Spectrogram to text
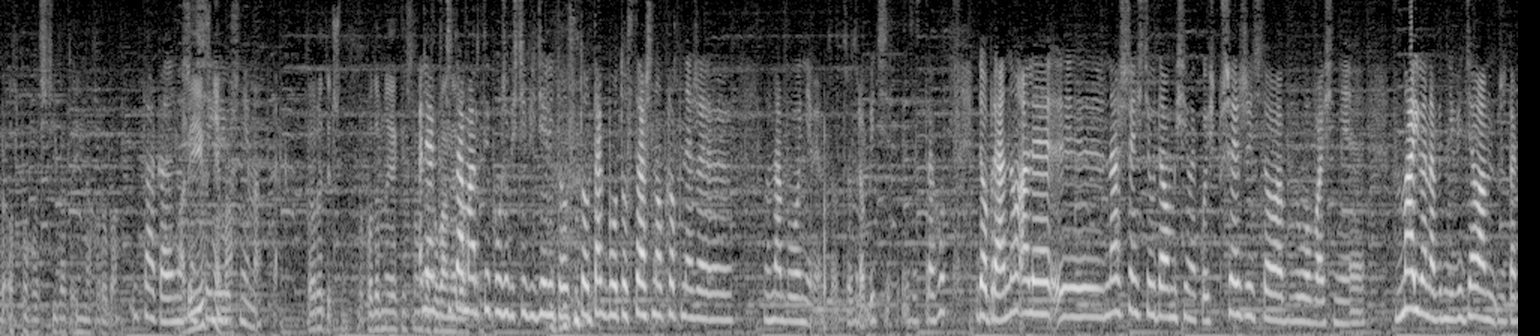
że ospa właściwa to inna choroba. Tak, ale na Ale szczęście już nie ma. już nie ma. Tak. Teoretycznie, bo podobno jakieś są Ale jak czytam bo- artykuł, żebyście widzieli, to, to tak było to strasznie okropne, że można było nie wiem co, co zrobić ze strachu. Dobra, no ale yy, na szczęście udało mi się jakoś przeżyć. To było właśnie w maju, a nawet nie wiedziałam, że tak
